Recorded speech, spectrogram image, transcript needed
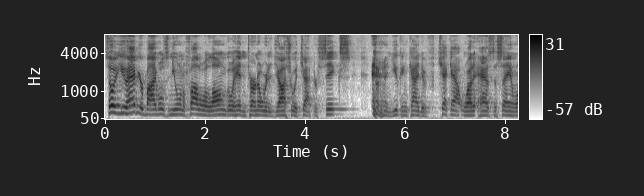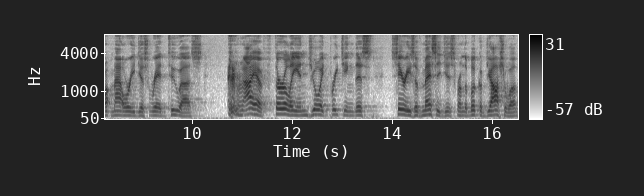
So you have your Bibles and you want to follow along, go ahead and turn over to Joshua chapter 6, and you can kind of check out what it has to say and what Mallory just read to us. I have thoroughly enjoyed preaching this series of messages from the book of Joshua.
